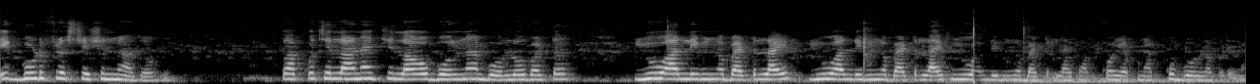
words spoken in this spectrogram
एक गुड फ्रस्ट्रेशन में आ जाओगे। तो आपको चिल्लाना है, चिल्लाओ, बोलना है, बोलो but you are living a better life you are living a better life you are living a better life आपको ही अपने आप को बोलना पड़ेगा।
